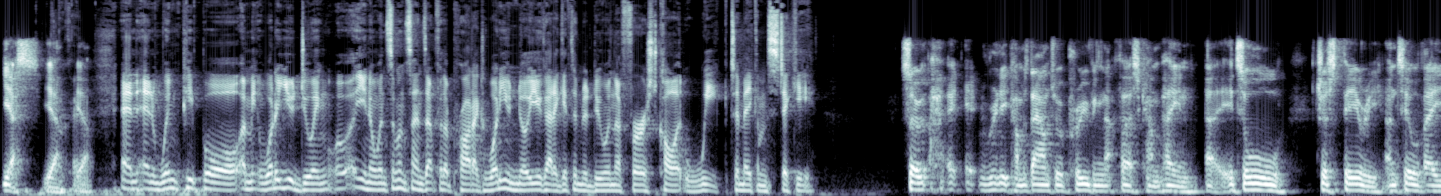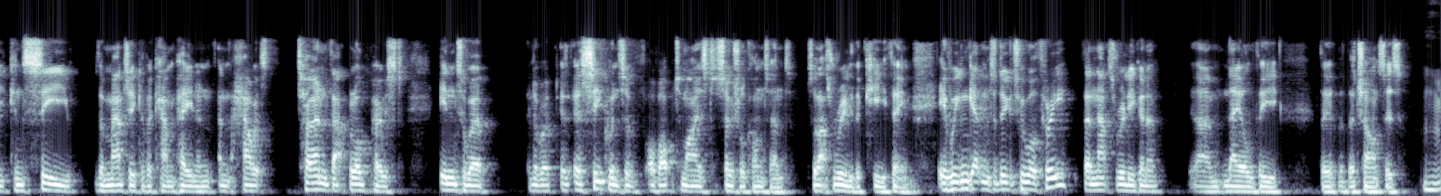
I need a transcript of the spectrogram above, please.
Yes. Yeah. Okay. Yeah. And and when people, I mean, what are you doing? You know, when someone signs up for the product, what do you know you got to get them to do in the first, call it week, to make them sticky? So it, it really comes down to approving that first campaign. Uh, it's all just theory until they can see the magic of a campaign and, and how it's turned that blog post into a a, a, sequence of, of optimized social content. So that's really the key thing. If we can get them to do two or three, then that's really going to um, nail the, the, the chances. Mm-hmm.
